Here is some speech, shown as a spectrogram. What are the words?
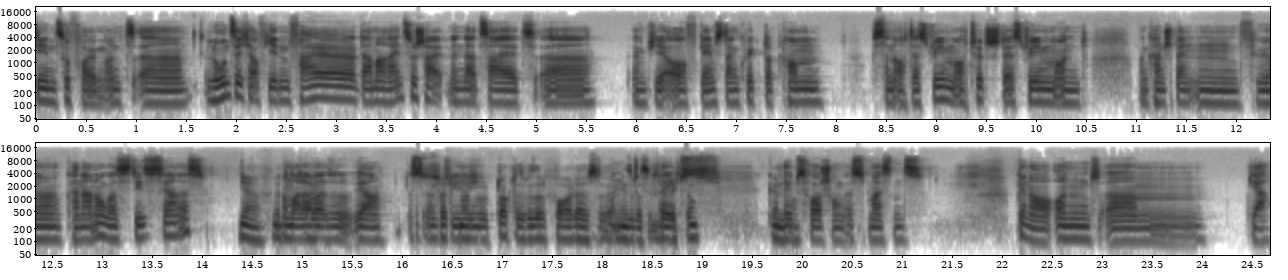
denen zu folgen. Und äh, lohnt sich auf jeden Fall, da mal reinzuschalten in der Zeit. Äh, irgendwie auf gamesdonequick.com ist dann auch der Stream, auf Twitch der Stream und man kann spenden für, keine Ahnung, was es dieses Jahr ist. Ja, Normalerweise, ja, ist Das irgendwie mal so Doctors Without Borders oder irgendwie sowas in der Krebs- Richtung. Genau. Krebsforschung ist meistens. Genau, und ähm, ja,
